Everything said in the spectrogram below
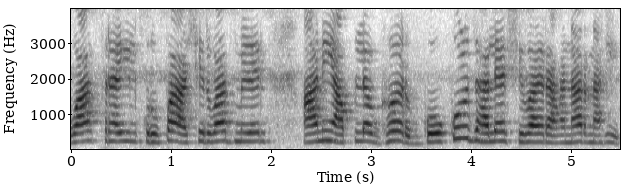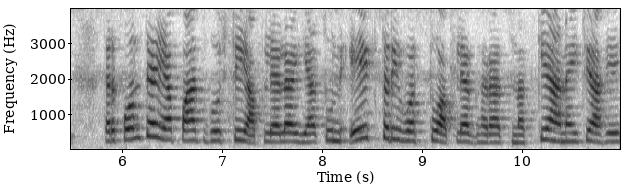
वास राहील कृपा आशीर्वाद मिळेल. आणि आपलं घर गोकुळ झाल्याशिवाय राहणार नाही. तर कोणत्या या पाच गोष्टी आपल्याला यातून एक तरी वस्तू आपल्या घरात नक्की आणायची आहे?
